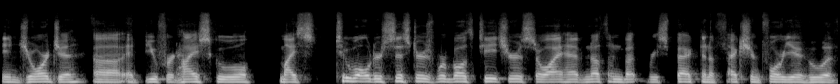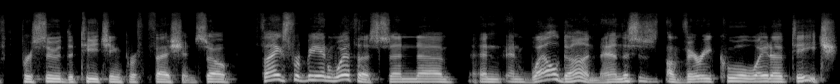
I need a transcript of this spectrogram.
in Georgia uh, at Buford High School. My two older sisters were both teachers, so I have nothing but respect and affection for you who have pursued the teaching profession. So thanks for being with us, and uh, and and well done, man. This is a very cool way to teach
